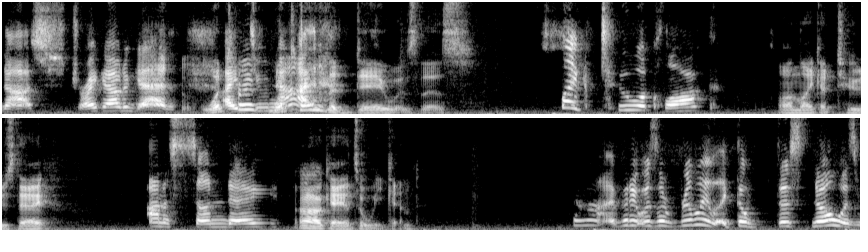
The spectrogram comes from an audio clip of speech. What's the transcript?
not strike out again. What I time, do what not. time of the day was this? It's like two o'clock On like a Tuesday? on a Sunday. Oh, okay, it's a weekend. Uh, but it was a really like the the snow was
